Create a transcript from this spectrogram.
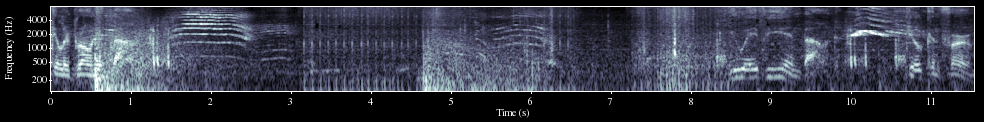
Killer drone inbound. UAV inbound. Kill confirmed.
